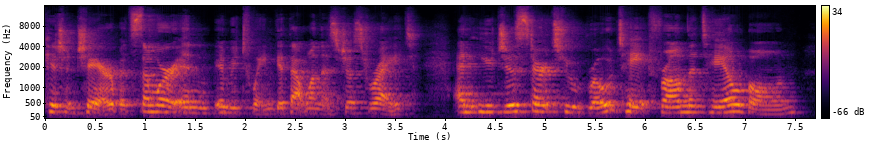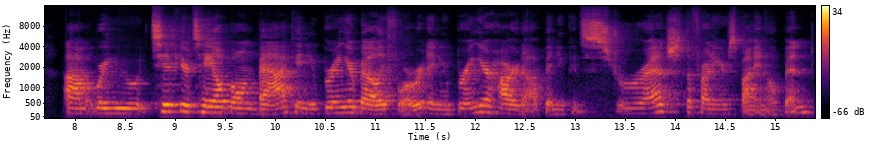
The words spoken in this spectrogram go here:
kitchen chair, but somewhere in, in between, get that one that's just right. And you just start to rotate from the tailbone, um, where you tip your tailbone back and you bring your belly forward and you bring your heart up and you can stretch the front of your spine open.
